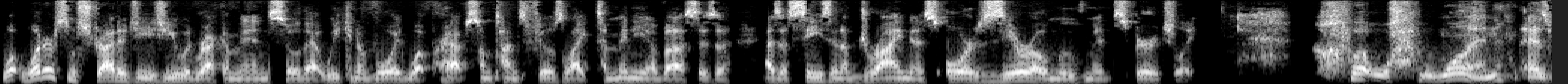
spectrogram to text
what, what are some strategies you would recommend so that we can avoid what perhaps sometimes feels like to many of us as a, as a season of dryness or zero movement spiritually? Well, one, as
